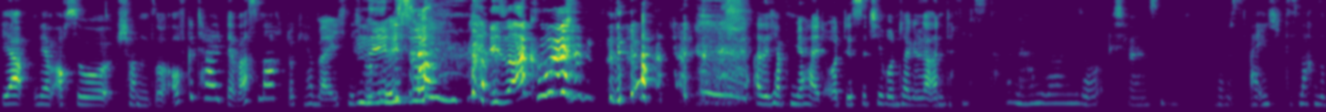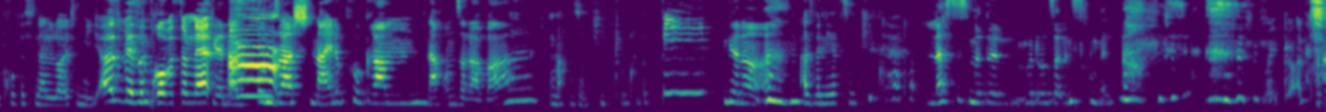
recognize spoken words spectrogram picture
Ja, wir haben auch so schon so aufgeteilt, wer was macht. Okay, haben wir eigentlich nicht Nee, wirklich. nicht so. Ich so, ah, cool. Also ich habe mir halt Audacity runtergeladen. Darf man, das, darf man Namen sagen? So, Ich weiß nicht. Das, eigentlich, das machen so professionelle Leute nie. Also wir sind professionell. Genau. Unser Schneideprogramm nach unserer Wahl. Machen so einen Piepton drüber. Genau. Also wenn ihr jetzt so einen Piep gehört habt, Lasst es mit, den, mit unseren Instrumenten aufnehmen. oh mein Gott.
